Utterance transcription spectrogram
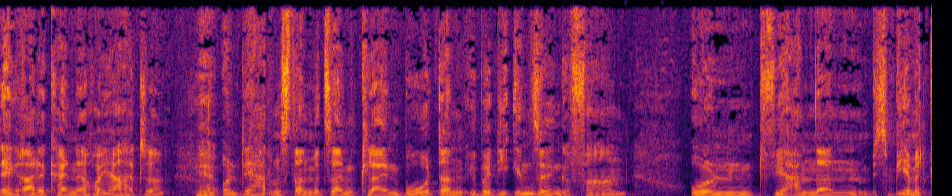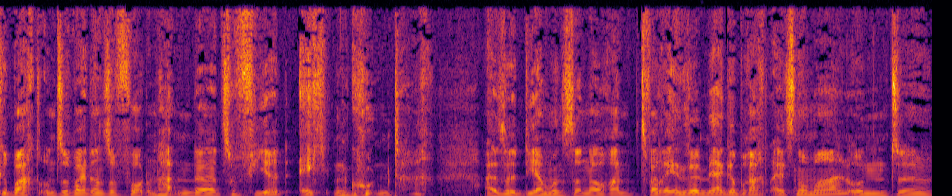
der gerade keine Heuer hatte. Ja. Und der hat uns dann mit seinem kleinen Boot dann über die Inseln gefahren und wir haben dann ein bisschen Bier mitgebracht und so weiter und so fort und hatten da zu viert echt einen guten Tag. Also die haben uns dann auch an zwei, drei Inseln mehr gebracht als normal und äh,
